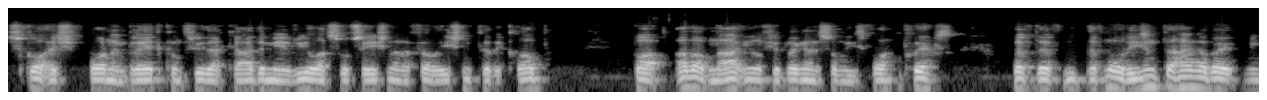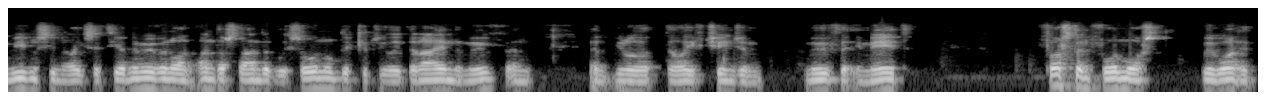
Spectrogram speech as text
Scottish born and bred, come through the academy, real association and affiliation to the club. But other than that, you know, if you're bringing in some of these foreign players, they've, they've, they've no reason to hang about. I mean, we've even seen the likes of Tierney moving on, understandably so. Nobody could really deny the move and, and you know the life changing move that he made. First and foremost, we want to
